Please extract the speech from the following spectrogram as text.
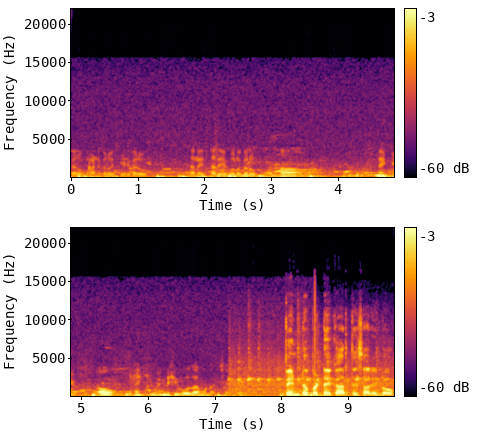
ਕਰੋ ਕਮੈਂਟ ਕਰੋ ਸ਼ੇਅਰ ਕਰੋ। ਸਾਨੂੰ ਇੰਸਟਾ ਤੇ ਵੀ ਫੋਲੋ ਕਰੋ। ਹਾਂ। ਥੈਂਕ ਯੂ ਓ ਥੈਂਕ ਯੂ ਇੰਗਲਿਸ਼ ਹੀ ਬੋਲਦਾ ਮੁੰਡਾ। ਅੱਛਾ ਪਿੰਡ ਵੱਡੇ ਘਰ ਦੇ ਸਾਰੇ ਲੋਕ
